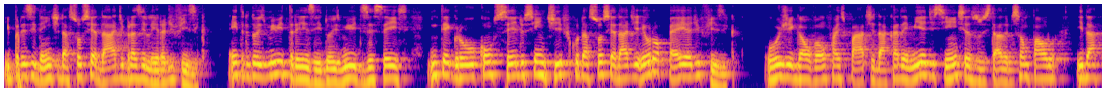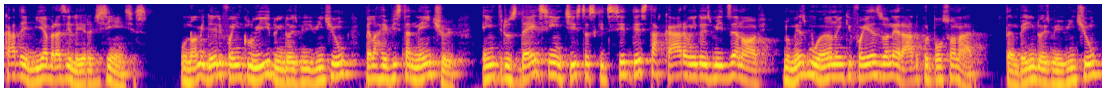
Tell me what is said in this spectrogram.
e presidente da Sociedade Brasileira de Física. Entre 2013 e 2016, integrou o Conselho Científico da Sociedade Europeia de Física. Hoje, Galvão faz parte da Academia de Ciências do Estado de São Paulo e da Academia Brasileira de Ciências. O nome dele foi incluído em 2021 pela revista Nature entre os 10 cientistas que se destacaram em 2019, no mesmo ano em que foi exonerado por Bolsonaro. Também em 2021,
